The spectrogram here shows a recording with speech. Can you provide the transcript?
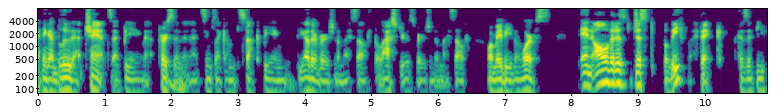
I think I blew that chance at being that person. Mm-hmm. And it seems like I'm stuck being the other version of myself, the last year's version of myself, or maybe even worse. And all of it is just belief, I think, because if you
